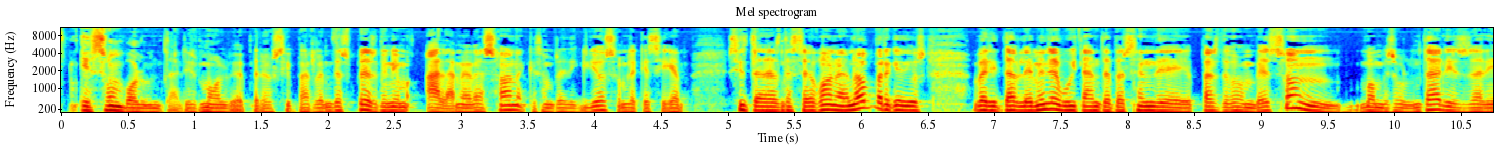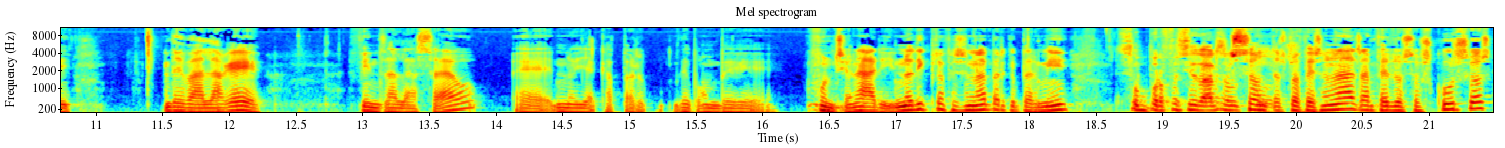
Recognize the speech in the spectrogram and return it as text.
que són voluntaris, molt bé, però si parlem després, venim a la meva zona, que sempre dic jo, sembla que siguem ciutadans de segona, no? Perquè dius, veritablement el 80% de pas de bombers són bombers voluntaris, és a dir, de Balaguer fins a la Seu eh, no hi ha cap de bomber funcionari. No dic professional perquè per mi... Són professionals els Són tots professionals, han fet els seus cursos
